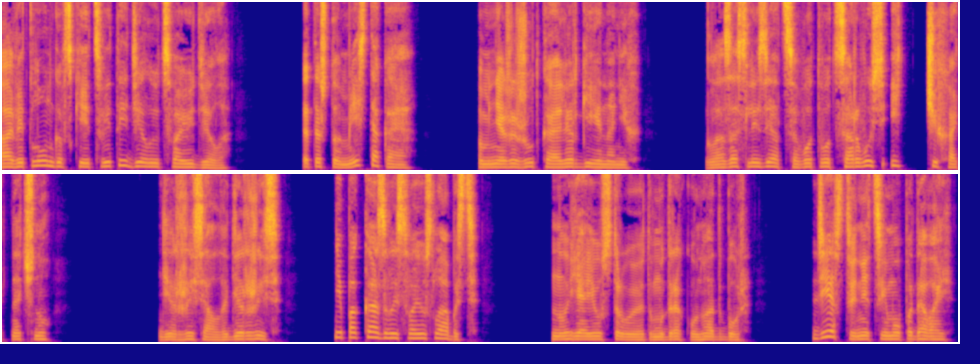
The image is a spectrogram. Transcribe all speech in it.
а ветлунговские цветы делают свое дело. Это что, месть такая? У меня же жуткая аллергия на них. Глаза слезятся, вот-вот сорвусь и чихать начну. Держись, Алла, держись. Не показывай свою слабость. Ну, я и устрою этому дракону отбор. Девственниц ему подавай.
